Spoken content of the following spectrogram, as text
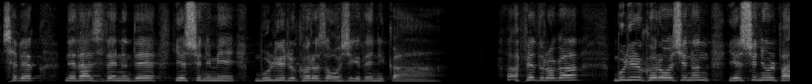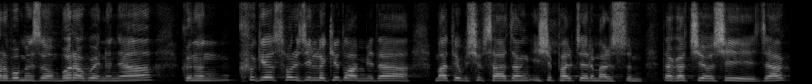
새벽 네다시 되는데 예수님이 물 위를 걸어서 오시게 되니까 베드로가 물 위를 걸어오시는 예수님을 바라보면서 뭐라고 했느냐? 그는 크게 소리질러 기도합니다. 마태복음 14장 28절의 말씀 다 같이요 시작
